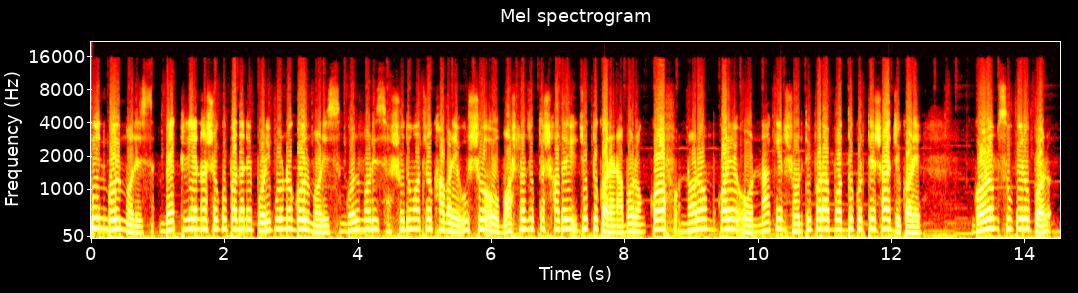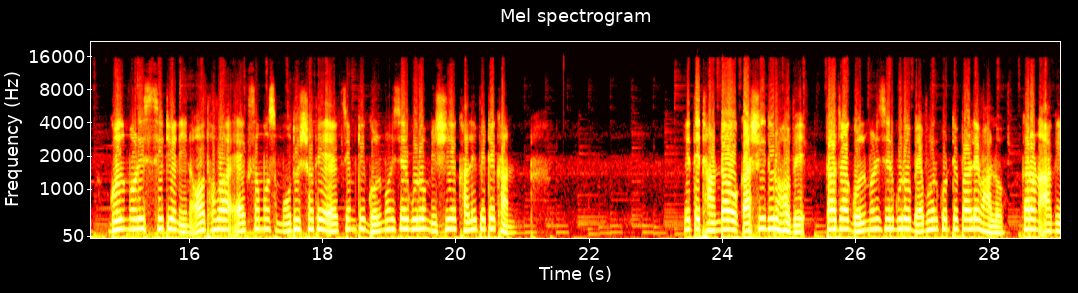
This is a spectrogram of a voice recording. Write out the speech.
তিন গোলমরিচ। ব্যাকটেরিয়ানাশক উপাদানে পরিপূর্ণ গোলমরিচ। গোলমরিচ শুধুমাত্র খাবারে উৎস ও মশলাযুক্ত স্বাদই যুক্ত করে না, বরং কফ নরম করে ও নাকের সর্দি পড়া বদ্ধ করতে সাহায্য করে। গরম স্যুপের উপর গোলমরিচ ছিটিয়ে নিন, অথবা এক চামচ মধুর সাথে এক চিমটি গোলমরিচের গুঁড়ো মিশিয়ে খালি পেটে খান। এতে ঠান্ডা ও কাশি দূর হবে। তাজা গোলমরিচের গুঁড়ো ব্যবহার করতে পারলে ভালো, কারণ আগে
